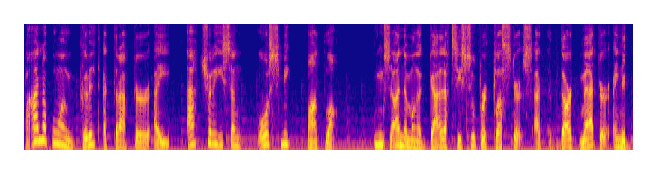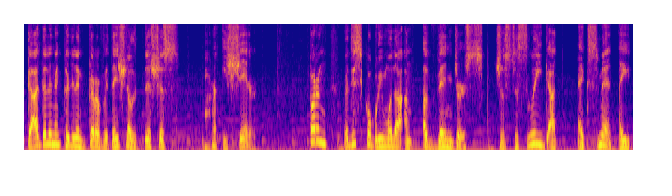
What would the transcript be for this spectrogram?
Paano kung ang Great Attractor ay actually isang cosmic potluck kung saan ang mga galaxy superclusters at dark matter ay nagdadala ng kanilang gravitational dishes para i-share. Parang nadiscover mo na ang Avengers, Justice League at X-Men ay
